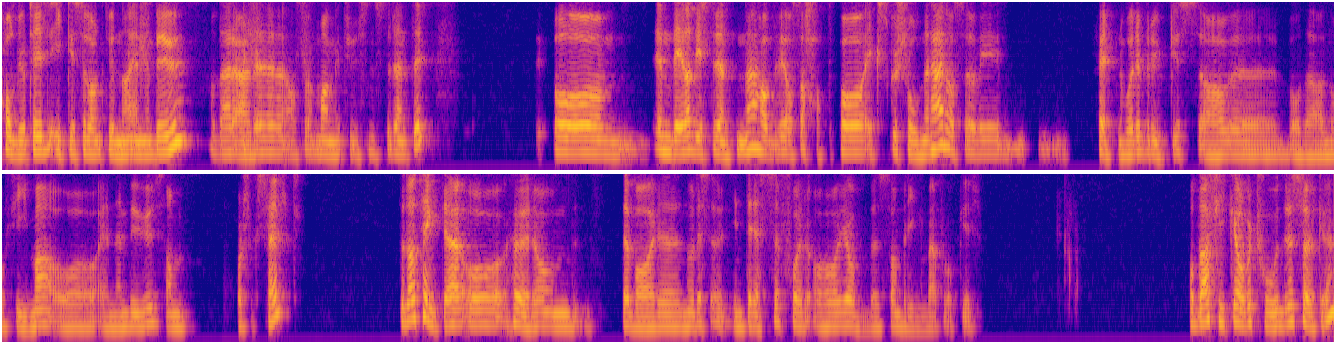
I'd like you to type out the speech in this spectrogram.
holder jo til ikke så langt unna NMBU, og der er det altså mange tusen studenter. Og en del av de studentene hadde vi også hatt på ekskursjoner her. altså vi, Feltene våre brukes av eh, både Nofima og NMBU som forsøksfelt. Så da tenkte jeg å høre om det var noe interesse for å jobbe som bringebærplukker. Og da fikk jeg over 200 søkere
